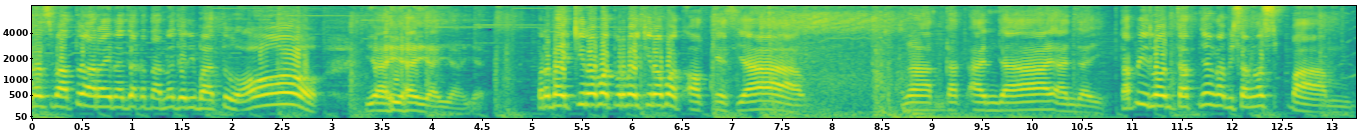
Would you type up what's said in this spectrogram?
harus batu, arahin aja ke tanah jadi batu. Oh, ya ya ya ya ya. Perbaiki robot, perbaiki robot. Oke siap. Ngakak anjay, anjay. Tapi loncatnya nggak bisa nge-spam.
